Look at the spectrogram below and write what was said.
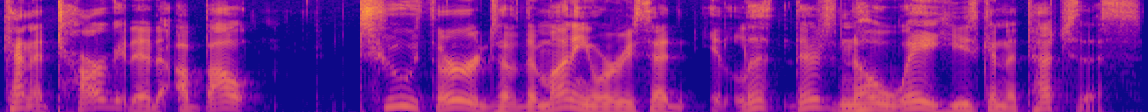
kind of targeted about two thirds of the money where he said, There's no way he's going to touch this.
